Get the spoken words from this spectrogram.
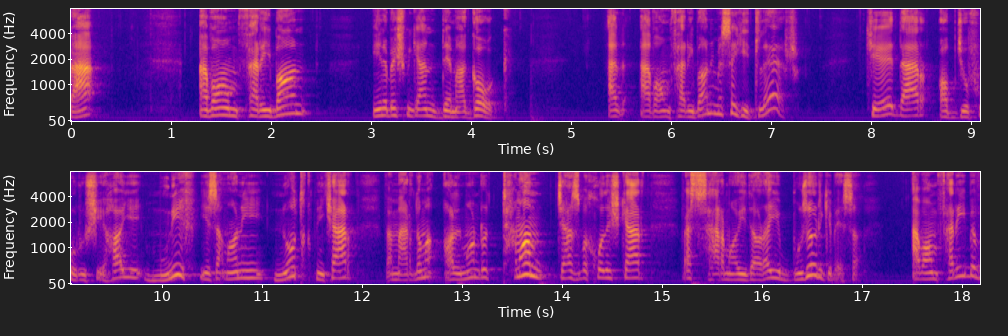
و عوام فریبان اینو بهش میگن دماگوگ عوام فریبانی مثل هیتلر که در آبجو فروشی های مونیخ یه زمانی نطق می‌کرد و مردم آلمان رو تمام جذب خودش کرد و سرمایدارای بزرگی به عوام فریب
